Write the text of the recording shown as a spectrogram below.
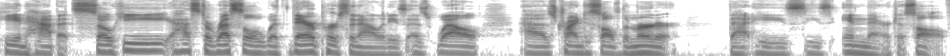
he inhabits. So he has to wrestle with their personalities as well as trying to solve the murder that he's he's in there to solve.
